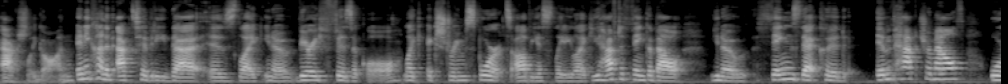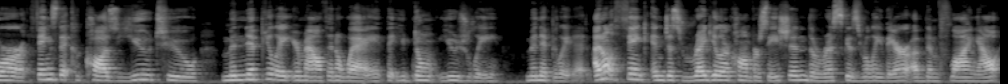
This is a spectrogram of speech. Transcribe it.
actually gone. Any kind of activity that is like, you know, very physical, like extreme sports, obviously, like you have to think about you know, things that could impact your mouth or things that could cause you to manipulate your mouth in a way that you don't usually manipulate it. I don't think in just regular conversation the risk is really there of them flying out.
